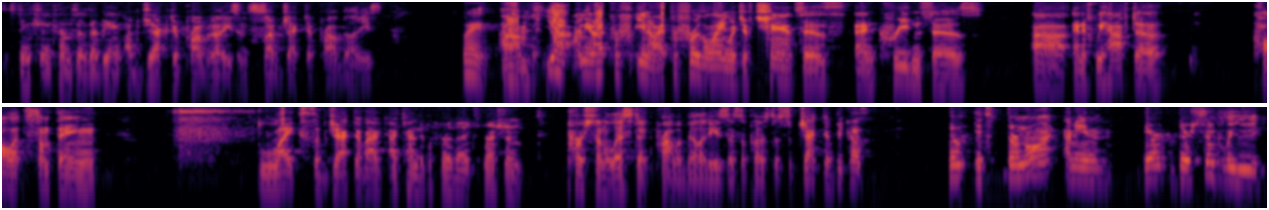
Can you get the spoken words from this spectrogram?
distinction in terms of there being objective probabilities and subjective probabilities. Right. Um, yeah, I mean, I prefer you know I prefer the language of chances and credences, uh, and if we have to call it something like subjective, I, I tend to prefer the expression personalistic probabilities as opposed to subjective because they're, it's they're not. I mean, they're they're simply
